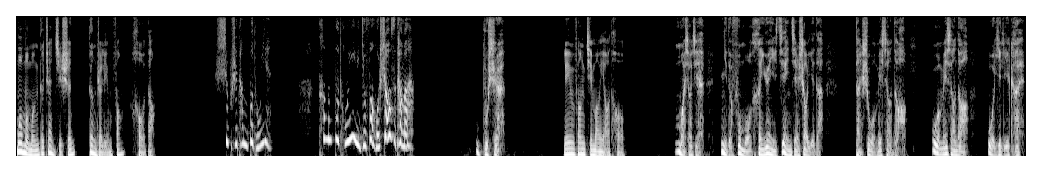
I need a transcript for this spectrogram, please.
默默猛地站起身，瞪着林芳，吼道。是不是他们不同意？他们不同意，你就放火烧死他们？不是。林芳急忙摇头。莫小姐，你的父母很愿意见一见少爷的，但是我没想到，我没想到，我一离开，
